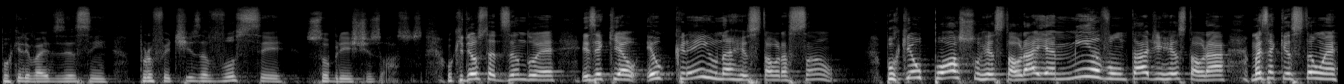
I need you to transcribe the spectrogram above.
porque ele vai dizer assim: profetiza você sobre estes ossos. O que Deus está dizendo é: Ezequiel, eu creio na restauração, porque eu posso restaurar e é minha vontade restaurar, mas a questão é:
